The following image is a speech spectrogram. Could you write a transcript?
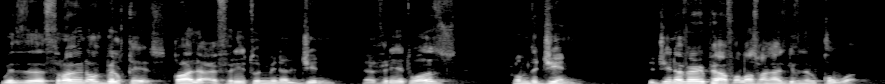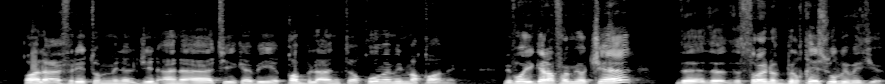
with the throne of Bilqis? قال عفريت من الجن. Ifrit was from the jinn. The jinn are very powerful. Allah subhanahu wa ta'ala has given them قوة. قال عفريت من الجن أنا آتيك به قبل أن تقوم من مقامك. Before you get up from your chair, the, the, the throne of Bilqis will be with you.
